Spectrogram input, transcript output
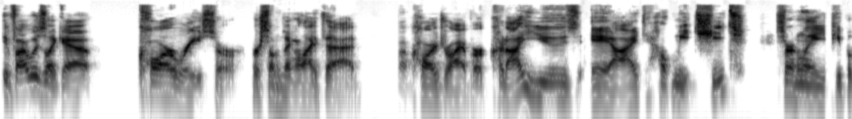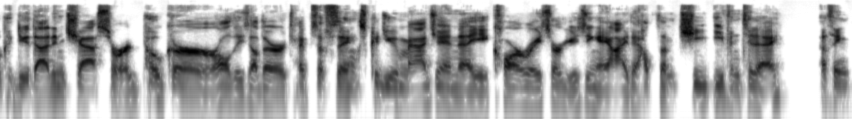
If I was like a car racer or something like that, a car driver, could I use AI to help me cheat? Certainly, people could do that in chess or in poker or all these other types of things. Could you imagine a car racer using AI to help them cheat even today? I think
